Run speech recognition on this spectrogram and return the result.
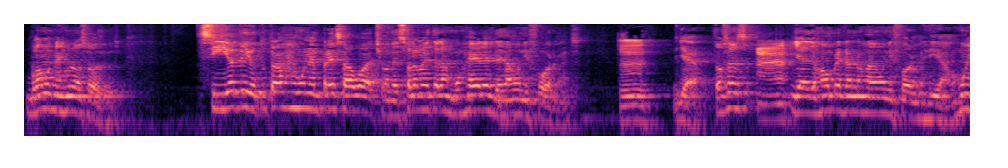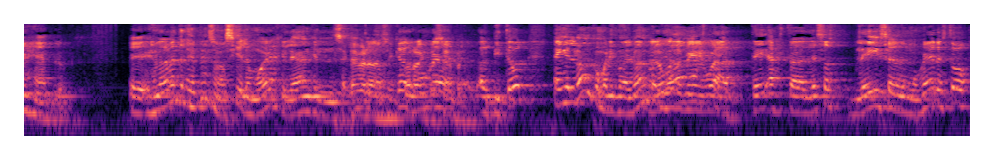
vamos a nosotros. Si yo te digo, tú trabajas en una empresa guacho donde solamente las mujeres les dan uniformes. Mm. Ya. Entonces, y a los hombres no nos dan uniformes, digamos. Un ejemplo. Eh, generalmente las empresas son así, las mujeres que le dan que el saquito, no sé qué, al pitol. En el banco, marico, en el banco el le banco también hasta, igual. te- hasta esos blazers de mujeres, todo.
